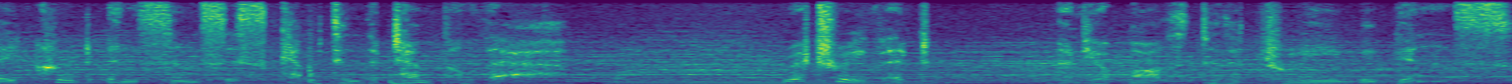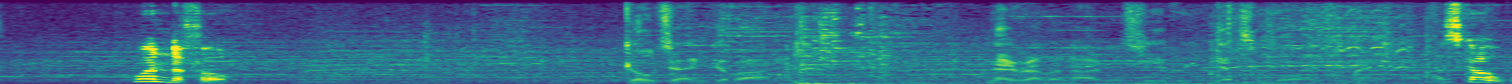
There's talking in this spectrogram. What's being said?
A sacred incense is kept in the temple there. Retrieve it, and your path to the tree begins. Wonderful. Go to Engavani. Neyrelle and I will see if we can get some more information. Let's go.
